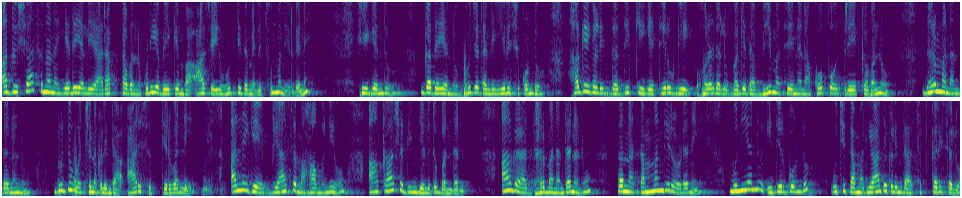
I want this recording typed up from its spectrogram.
ಆ ದುಶ್ಯಾಸನನ ಎದೆಯಲ್ಲಿಯ ರಕ್ತವನ್ನು ಕುಡಿಯಬೇಕೆಂಬ ಆಸೆಯು ಹುಟ್ಟಿದ ಮೇಲೆ ಸುಮ್ಮನಿರುವೆನೆ? ಹೀಗೆಂದು ಗದೆಯನ್ನು ಭುಜದಲ್ಲಿ ಇರಿಸಿಕೊಂಡು ಹಗೆಗಳಿದ್ದ ದಿಕ್ಕಿಗೆ ತಿರುಗಿ ಹೊರಡಲು ಬಗೆದ ಭೀಮಸೇನನ ಕೋಪೋದ್ರೇಕವನ್ನು ಧರ್ಮನಂದನನು ಮೃದು ವಚನಗಳಿಂದ ಆರಿಸುತ್ತಿರುವಲ್ಲಿ ಅಲ್ಲಿಗೆ ವ್ಯಾಸ ಮಹಾಮುನಿಯು ಆಕಾಶದಿಂದಿಳಿದು ಬಂದನು. ಆಗ ಧರ್ಮನಂದನನು ತನ್ನ ತಮ್ಮಂದಿರೊಡನೆ ಮುನಿಯನ್ನು ಎದುರುಗೊಂಡು ಉಚಿತ ಮರ್ಯಾದೆಗಳಿಂದ ಸತ್ಕರಿಸಲು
